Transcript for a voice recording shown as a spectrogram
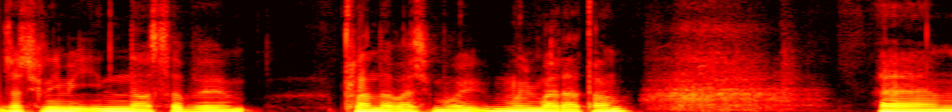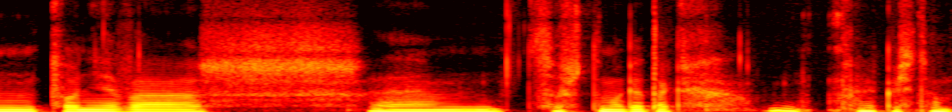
zaczęli mi inne osoby planować mój, mój maraton, um, ponieważ um, cóż tu mogę tak jakoś tam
